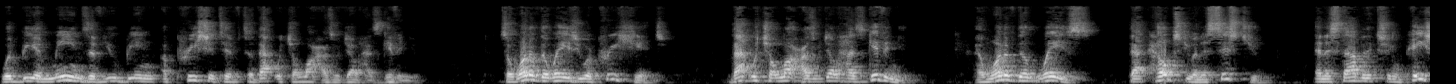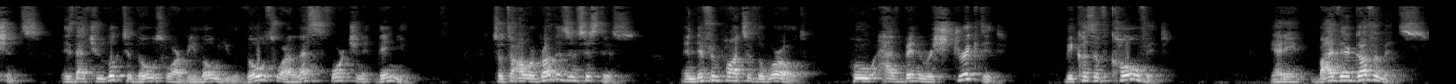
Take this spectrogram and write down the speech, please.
would be a means of you being appreciative to that which Allah has given you. So one of the ways you appreciate that which Allah Azza has given you, and one of the ways that helps you and assists you in establishing patience is that you look to those who are below you, those who are less fortunate than you. So to our brothers and sisters in different parts of the world who have been restricted because of COVID, yani by their governments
